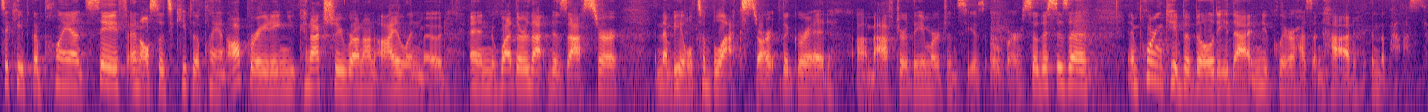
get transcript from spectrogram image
to keep the plant safe and also to keep the plant operating, you can actually run on island mode and weather that disaster and then be able to black start the grid um, after the emergency is over. So this is an important capability that nuclear hasn't had in the past.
